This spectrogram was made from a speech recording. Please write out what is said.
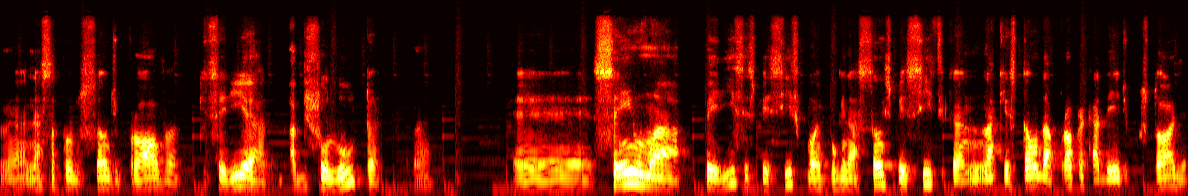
né, nessa produção de prova que seria absoluta, né? é, sem uma perícia específica, uma impugnação específica na questão da própria cadeia de custódia.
